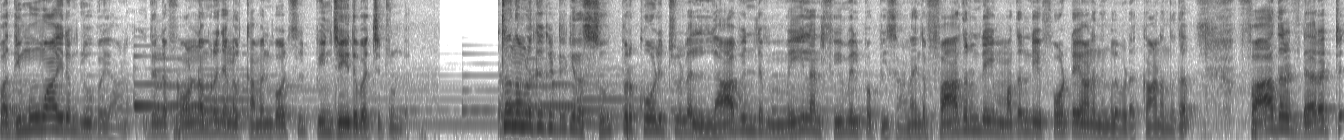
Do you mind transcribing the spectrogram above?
പതിമൂവായിരം രൂപയാണ്. ഇതിന്റെ ഫോൺ നമ്പർ ഞങ്ങൾ കമന്റ് ബോക്സിൽ പിൻ ചെയ്ത് വെച്ചിട്ടുണ്ട്. അടുത്ത നമ്മൾക്ക് കിട്ടിയിരിക്കുന്ന സൂപ്പർ ക്വാളിറ്റിയുള്ള ലാവിന്റെ മെയിൽ ആൻഡ് ഫീമെയിൽ പപ്പീസാണ് അതിന്റെ ഫാദറിന്റെയും മദറിന്റെയും ഫോട്ടോയാണ് നിങ്ങളിവിടെ കാണുന്നത്. ഫാദർ ഡയറക്റ്റ്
